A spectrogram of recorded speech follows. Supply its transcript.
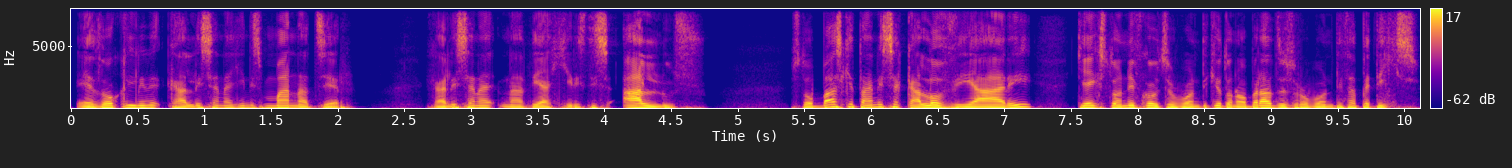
Εδώ κλείνει- καλείσαι να γίνεις manager. Καλείσαι να, να διαχειριστείς άλλους. Στο μπάσκετ, αν είσαι καλό διάρη και έχεις τον Ιφκοβιτ προπονητή και τον Ομπράντζο προπονητή, θα πετύχεις.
